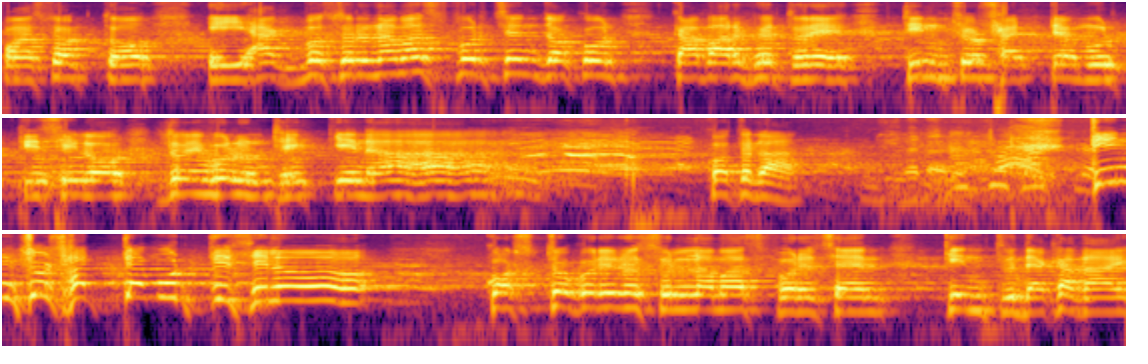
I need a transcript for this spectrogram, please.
পাঁচ অক্ত এই এক বছর নামাজ পড়ছেন যখন কাবার ভেতরে তিনশো ষাটটা মূর্তি ছিল জোরে বলুন ঠিক কিনা? কতটা? তিনশো ষাটটা মূর্তি ছিল। কষ্ট করে রসুল নামাজ পড়েছেন, কিন্তু দেখা যায়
